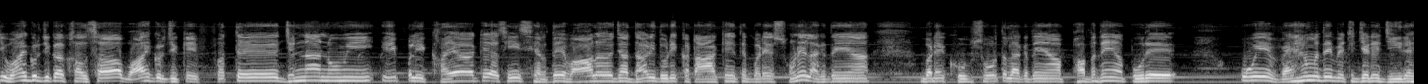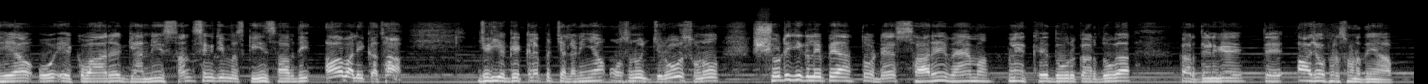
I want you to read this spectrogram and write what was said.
ਜੀ, ਵਾਹਿਗੁਰੂ ਜੀ ਕਾ ਖਾਲਸਾ, ਵਾਹਿਗੁਰੂ ਜੀ ਕੀ ਫਤਿਹ। ਜਿਨ੍ਹਾਂ ਨੂੰ ਵੀ ਇਹ ਭੁਲੇਖਾ ਆ ਕਿ ਅਸੀਂ ਸਿਰ ਦੇ ਵਾਲ ਜਾਂ ਦਾੜੀ ਦੂੜੀ ਕਟਾ ਕੇ ਤੇ ਬੜੇ ਸੋਹਣੇ ਲੱਗਦੇ ਆ, ਬੜੇ ਖੂਬਸੂਰਤ ਲੱਗਦੇ ਆ, ਫੱਬਦੇ ਆ ਪੂਰੇ, ਉਹ ਇਹ ਵਹਿਮ ਦੇ ਵਿੱਚ ਜਿਹੜੇ ਜੀ ਰਹੇ ਆ, ਉਹ ਇੱਕ ਵਾਰ ਗਿਆਨੀ ਸੰਤ ਸਿੰਘ ਜੀ ਮਸਕੀਨ ਸਾਹਿਬ ਦੀ ਆਹ ਵਾਲੀ ਕਥਾ ਜਿਹੜੀ ਅੱਗੇ ਕਲਿੱਪ ਚੱਲਣੀ ਆ, ਉਸ ਨੂੰ ਜਰੂਰ ਸੁਣੋ। ਛੋਟੀ ਜਿਹੀ ਕਲਿੱਪ ਆ, ਤੁਹਾਡੇ ਸਾਰੇ ਵਹਿਮ ਭੁਲੇਖੇ ਦੂਰ ਕਰ ਦੂਗਾ, ਕਰ ਦੇਣਗੇ ਤੇ ਆਜੋ ਫਿਰ ਸੁਣਦੇ ਆ ਆਪ।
